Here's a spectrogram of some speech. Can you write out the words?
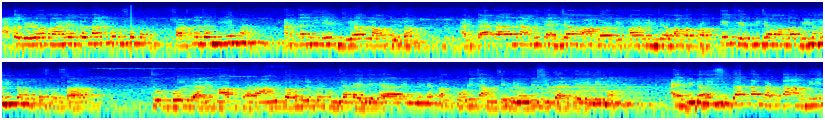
आता वेळेवर नाही आता नाही करू शकत. शासनाचा नियम आहे. आणि त्यांनी एक जी आर लावून दिला. आणि त्या कारणाने आम्ही त्यांच्या मागं डिपार्टमेंटच्या मागं प्रत्येक व्यक्तीच्या मागं विनवणी करत बसतो सर चूक भूल झाली माफ करा आम्ही करून देतो तुमच्या काही जे काही अरेंजमेंट आहे पण कोणीच आमची विनवणी स्वीकार केलेली नाही. आणि विनवणी स्वीकार न करता आम्ही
